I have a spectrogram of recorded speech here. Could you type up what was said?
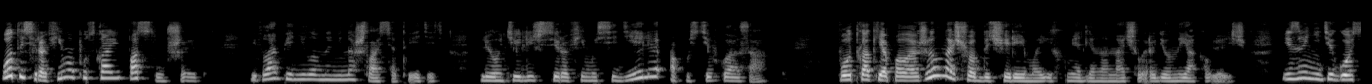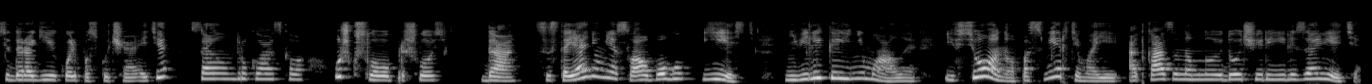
Вот и Серафима пускай послушает. Евлампия Ниловна не нашлась ответить. Леонтий Ильич с Серафимой сидели, опустив глаза. «Вот как я положил насчет дочерей моих», — медленно начал Родион Яковлевич. «Извините, гости дорогие, коль поскучаете», — ставил он вдруг ласково. «Уж к слову пришлось. Да, состояние у меня, слава богу, есть, невеликое и немалое, и все оно по смерти моей отказано мною дочери Елизавете.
